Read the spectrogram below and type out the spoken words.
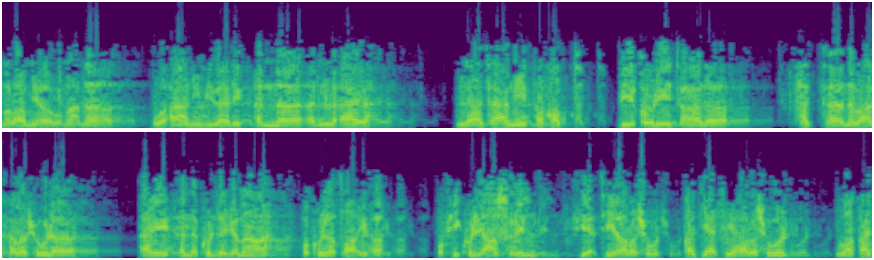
مرامها ومعناها وأعني بذلك أن الآية لا تعني فقط بقوله تعالى حتى نبعث رسولا أي أن كل جماعة وكل طائفة وفي كل عصر يأتيها رسول. قد يأتيها رسول وقد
